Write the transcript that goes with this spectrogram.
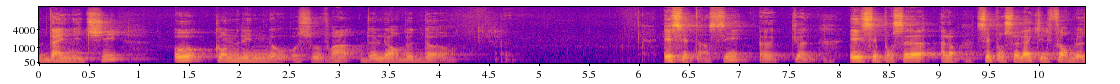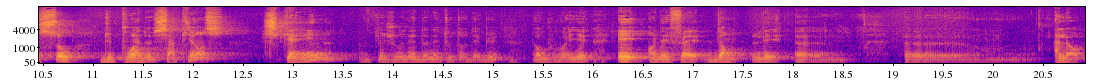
Dainichi au Konrinno, au souverain de l'orbe d'or. Et c'est ainsi euh, que. Et c'est pour cela, alors, c'est pour cela qu'il forme le saut du point de sapiens, Chikein, que je vous ai donné tout au début. Donc vous voyez, et en effet, dans les. Euh, alors,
